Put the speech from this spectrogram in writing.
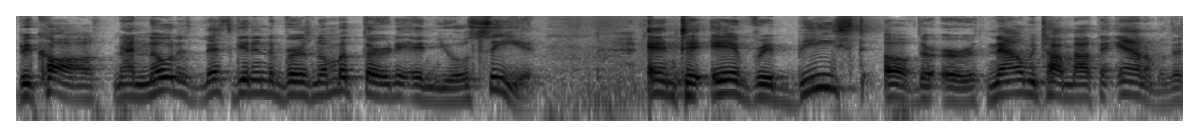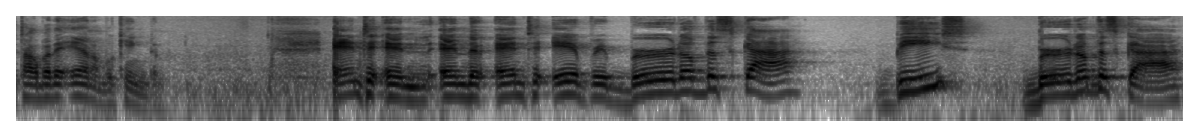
because now notice, let's get into verse number 30 and you'll see it. And to every beast of the earth, now we're talking about the animals, let's talk about the animal kingdom. And to and and the, and to every bird of the sky, beast, bird of the sky,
